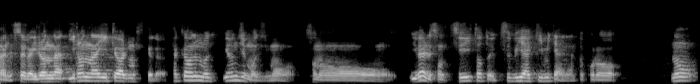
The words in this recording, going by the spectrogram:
なんでそれがいろんな、いろんな影響ありますけど、140文字も、その、いわゆるそのツイートというつぶやきみたいなところの、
